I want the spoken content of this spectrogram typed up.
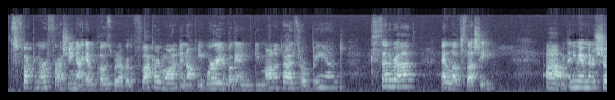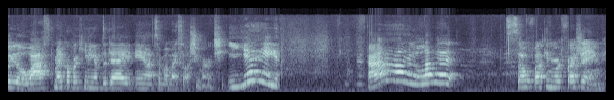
It's fucking refreshing. I can post whatever the fuck I want and not be worried about getting demonetized or banned, etc. I love Slushy. Um, anyway, I'm going to show you the last micro bikini of the day and some of my Slushy merch. Yay! Ah, I love it. It's so fucking refreshing.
